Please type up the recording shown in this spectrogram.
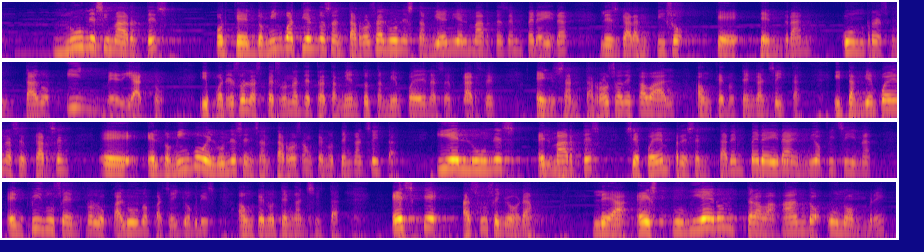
lunes y martes, porque el domingo atiendo Santa Rosa, el lunes también y el martes en Pereira, les garantizo que tendrán un resultado inmediato. Y por eso las personas de tratamiento también pueden acercarse en Santa Rosa de Cabal, aunque no tengan cita. Y también pueden acercarse eh, el domingo o el lunes en Santa Rosa, aunque no tengan cita. Y el lunes, el martes, se pueden presentar en Pereira, en mi oficina, en Fiducentro, local 1, Pasillo Gris, aunque no tengan cita. Es que a su señora le estuvieron trabajando un hombre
